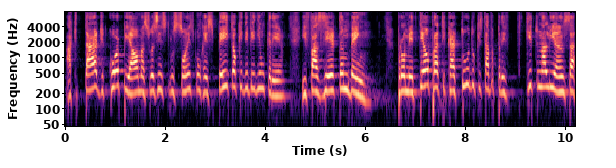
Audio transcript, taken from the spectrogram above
actar de corpo e alma suas instruções com respeito ao que deveriam crer e fazer também. Prometeu praticar tudo o que estava escrito na aliança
